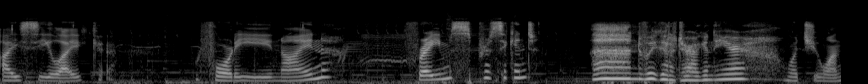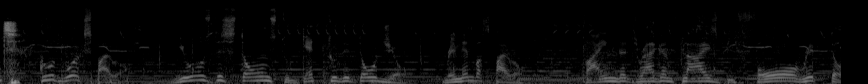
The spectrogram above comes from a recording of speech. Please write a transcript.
I see like 49 frames per second. And we got a dragon here. What you want? Good work, Spyro. Use the stones to get to the dojo. Remember, Spyro, find the dragonflies before Ripto.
